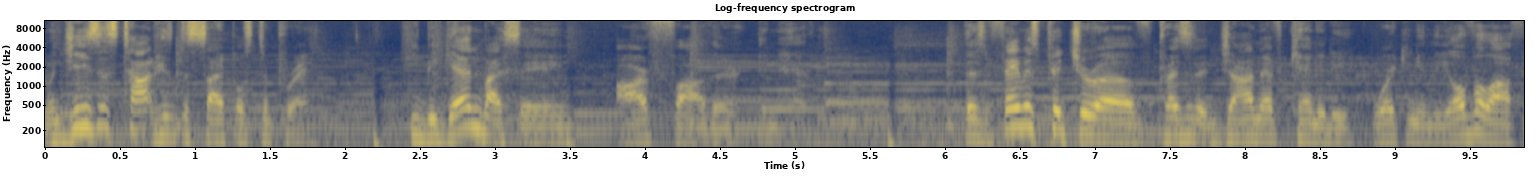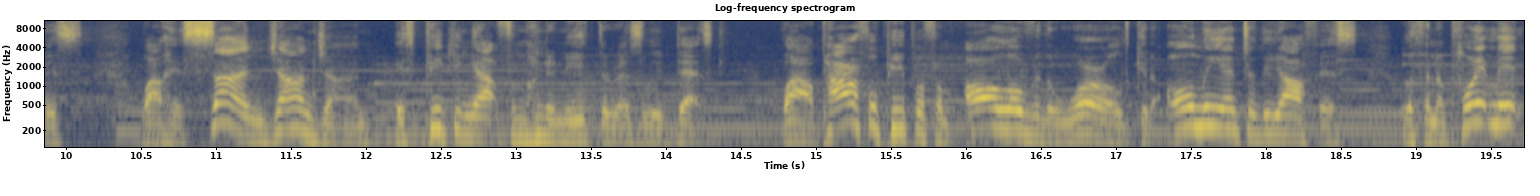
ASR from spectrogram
When Jesus taught his disciples to pray, he began by saying, Our Father in heaven. There's a famous picture of President John F. Kennedy working in the Oval Office while his son, John John, is peeking out from underneath the Resolute desk. While powerful people from all over the world could only enter the office with an appointment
